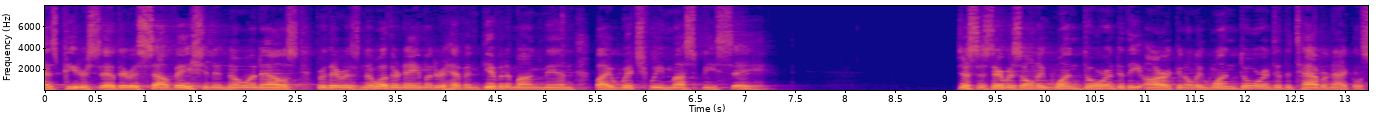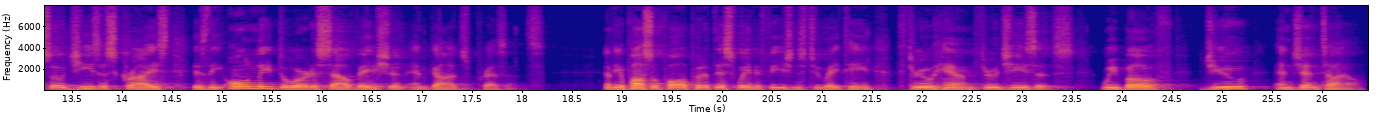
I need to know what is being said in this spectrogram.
As Peter said, there is salvation in no one else, for there is no other name under heaven given among men by which we must be saved. Just as there was only one door into the ark and only one door into the tabernacle, so Jesus Christ is the only door to salvation and God's presence. And the apostle Paul put it this way in Ephesians 2:18, through him, through Jesus, we both Jew and Gentile,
